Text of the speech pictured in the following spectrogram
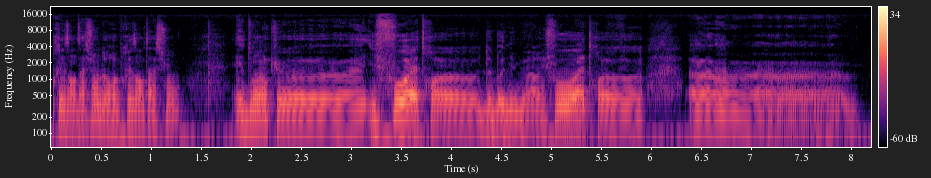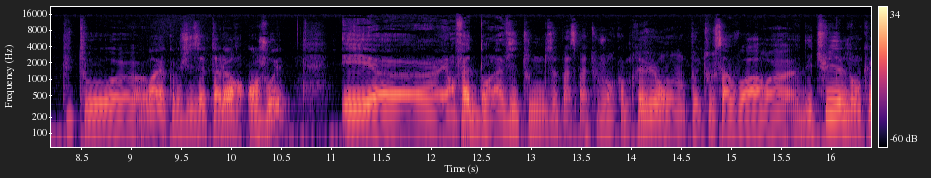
présentation, de représentation. Et donc, euh, il faut être euh, de bonne humeur, il faut être euh, plutôt, ouais, comme je disais tout à l'heure, enjoué. Et, et, en fait, dans la vie, tout ne se passe pas toujours comme prévu. On peut tous avoir des tuiles. Donc,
